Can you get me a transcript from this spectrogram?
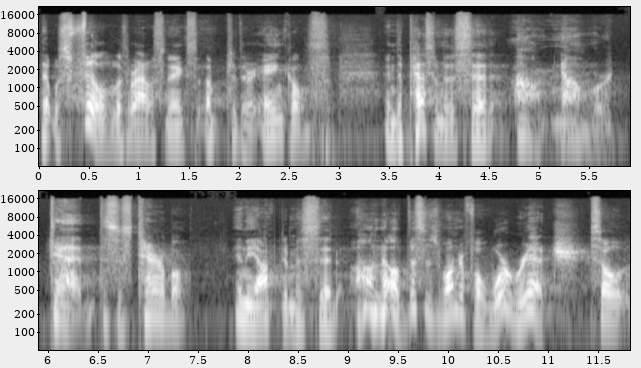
that was filled with rattlesnakes up to their ankles. And the pessimist said, Oh, no, we're dead. This is terrible. And the optimist said, Oh, no, this is wonderful. We're rich. So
